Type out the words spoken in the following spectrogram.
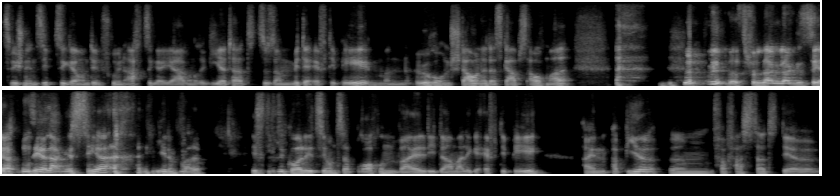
zwischen den 70er und den frühen 80er Jahren regiert hat, zusammen mit der FDP. Man höre und staune, das gab es auch mal. Das ist schon lang, lang ist her. Ja, sehr lang ist her, in jedem Fall ist diese Koalition zerbrochen, weil die damalige FDP ein Papier ähm, verfasst hat. Der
